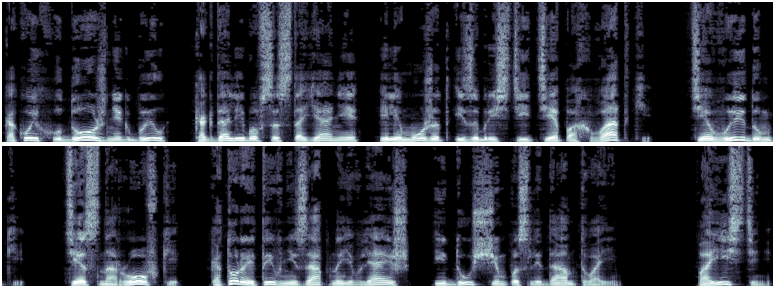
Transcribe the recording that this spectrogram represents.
какой художник был когда-либо в состоянии или может изобрести те похватки, те выдумки, те сноровки, которые ты внезапно являешь идущим по следам твоим. Поистине,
